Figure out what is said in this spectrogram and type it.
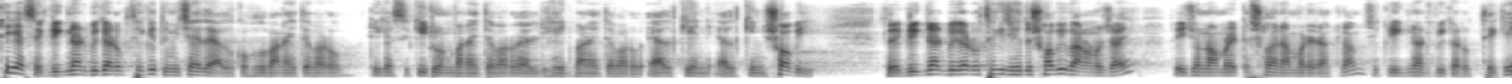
ঠিক আছে গ্রিগনার বিকারক থেকে তুমি চাইলে অ্যালকোহল বানাইতে পারো, ঠিক আছে কিটোন বানাইতে পারো অ্যালডিহাইড বানাইতে পারো অ্যালকেন অ্যালকিন সবই। তো গ্রিগনার বিকারক থেকে যেহেতু সবই বানানো যায়, তো এই জন্য আমরা এটা ছয় নম্বরে রাখলাম যে গ্রিগনার বিকারক থেকে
